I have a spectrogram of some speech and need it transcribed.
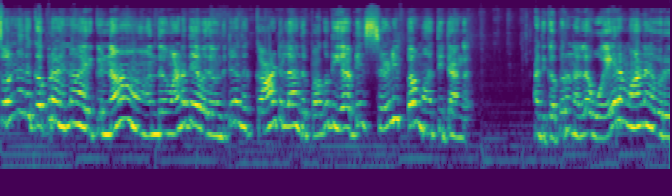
சொன்னதுக்கப்புறம் என்ன ஆயிருக்குன்னா அந்த வனதேவதை வந்துட்டு அந்த காட்டில் அந்த பகுதியை அப்படியே செழிப்பாக மாற்றிட்டாங்க அதுக்கப்புறம் நல்ல உயரமான ஒரு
